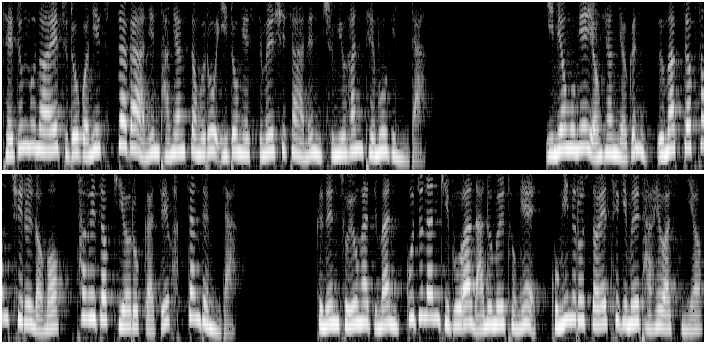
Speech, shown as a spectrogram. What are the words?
대중문화의 주도권이 숫자가 아닌 방향성으로 이동했음을 시사하는 중요한 대목입니다. 이명웅의 영향력은 음악적 성취를 넘어 사회적 기여로까지 확장됩니다. 그는 조용하지만 꾸준한 기부와 나눔을 통해 공인으로서의 책임을 다해왔으며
